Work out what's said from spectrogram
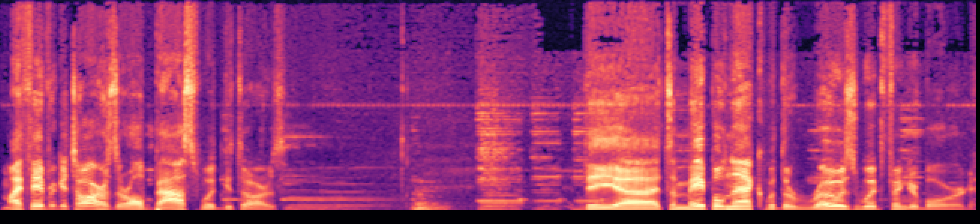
My favorite guitars, they're all basswood guitars. The uh, it's a maple neck with the rosewood fingerboard.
